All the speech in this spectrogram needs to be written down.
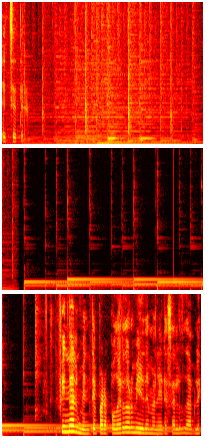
etc. Finalmente, para poder dormir de manera saludable,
